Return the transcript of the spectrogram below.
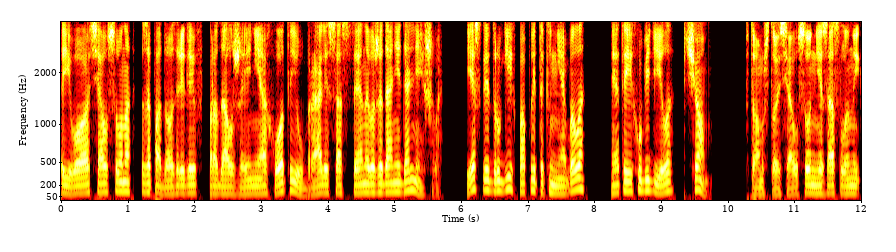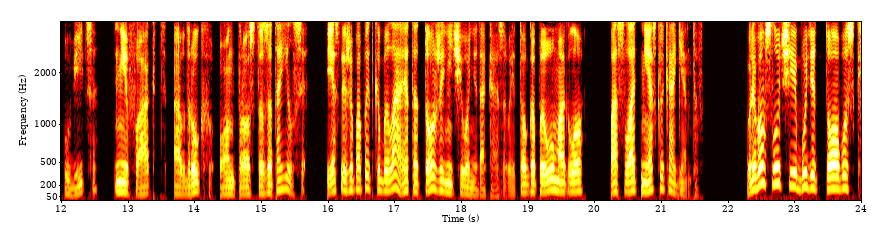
Его, Сяосуна, заподозрили в продолжении охоты и убрали со сцены в ожидании дальнейшего. Если других попыток не было, это их убедило в чем? В том, что Сяосун не засланный убийца, не факт, а вдруг он просто затаился. Если же попытка была, это тоже ничего не доказывает. То ГПУ могло послать несколько агентов. В любом случае будет обыск,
